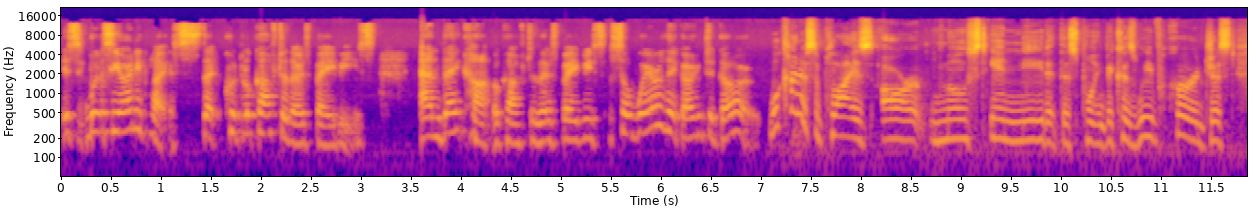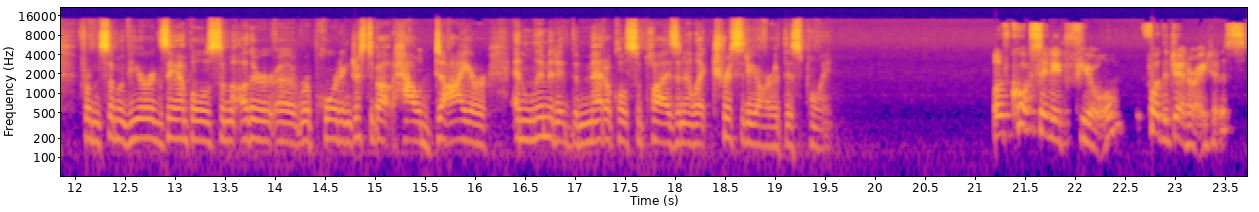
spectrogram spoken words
is was the only place that could look after those babies and they can't look after those babies. So where are they going to go? What kind of supplies are most in need at this point? Because we've heard just from some of your examples, some other uh, reporting, just about how dire and limited the medical supplies and electricity are at this point. Well, of course, they need fuel for the generators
